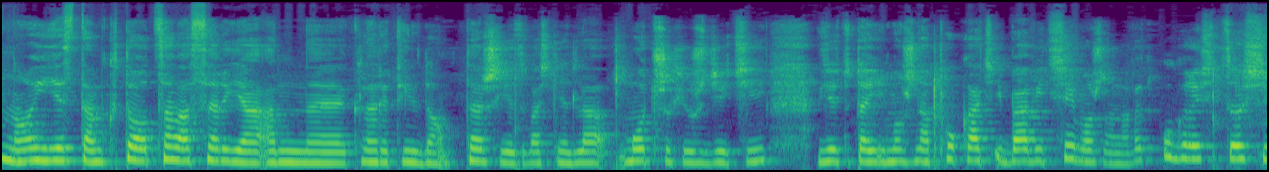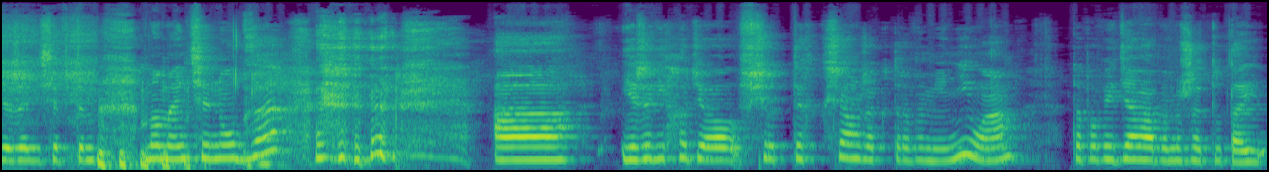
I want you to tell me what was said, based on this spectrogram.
No i jest tam kto, cała seria Anny Clary Tildo też jest właśnie dla młodszych już dzieci, gdzie tutaj można pukać i bawić się, można nawet ugryźć coś, jeżeli się w tym momencie nudzę. A jeżeli chodzi o wśród tych książek, które wymieniłam, to powiedziałabym, że tutaj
